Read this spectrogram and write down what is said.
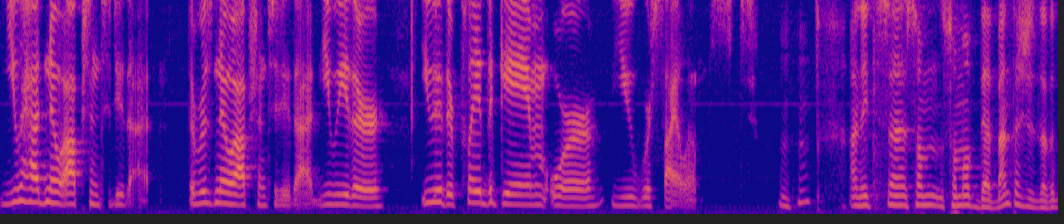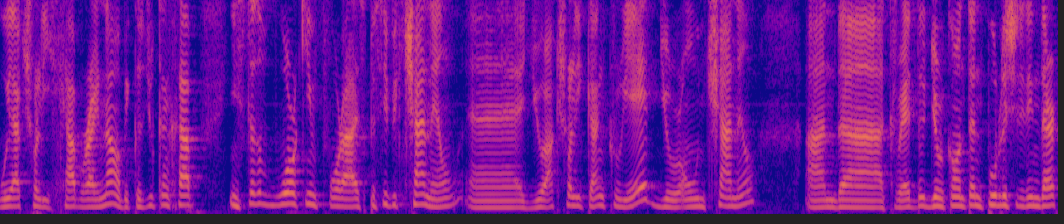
you had no option to do that. There was no option to do that. You either you either played the game or you were silenced. Mm-hmm. And it's uh, some some of the advantages that we actually have right now because you can have instead of working for a specific channel, uh, you actually can create your own channel and uh, create your content, publish it in there,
